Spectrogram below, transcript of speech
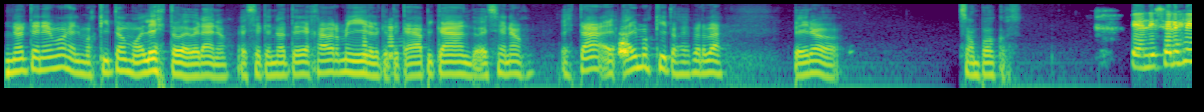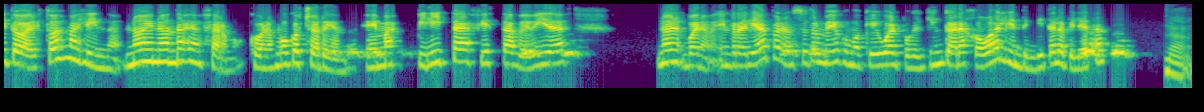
no tenemos el mosquito molesto de verano, ese que no te deja dormir, el que te caga picando, ese no. Está, eh, hay mosquitos, es verdad, pero son pocos. Bien, dice Leslie Tavares, todo es más lindo, no y no andas enfermo, con los mocos chorreando. Hay más pilitas, fiestas, bebidas. No, bueno, en realidad para nosotros medio como que igual, porque ¿quién carajo? ¿Vos alguien te invita a la pileta? No,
